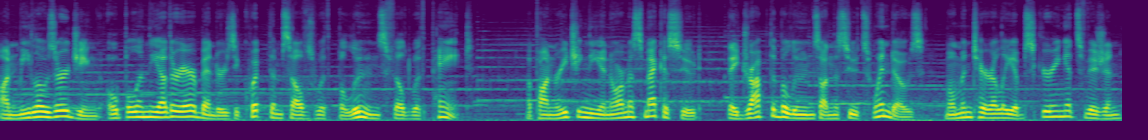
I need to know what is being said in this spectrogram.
On Meelo's urging, Opal and the other airbenders equipped themselves with balloons filled with paint. Upon reaching the enormous mecha suit, they dropped the balloons on the suit's windows, momentarily obscuring its vision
